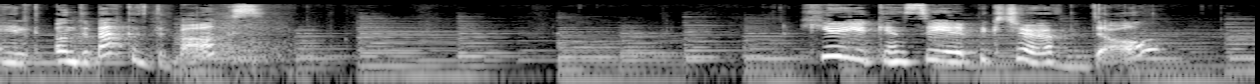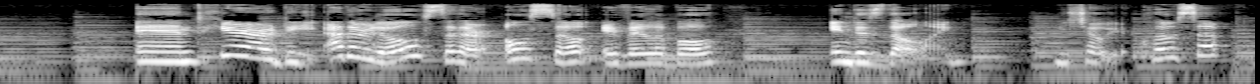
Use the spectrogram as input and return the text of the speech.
And on the back of the box, here you can see the picture of the doll and here are the other dolls that are also available in this doll line. Let me show you a close-up.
